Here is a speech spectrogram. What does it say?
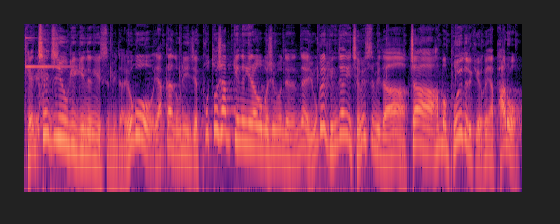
개체 지우기 기능이 있습니다. 요거 약간 우리 이제 포토샵 기능이라고 보시면 되는데 요게 굉장히 재밌습니다. 자 한번 보여드릴게요. 그냥 바로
